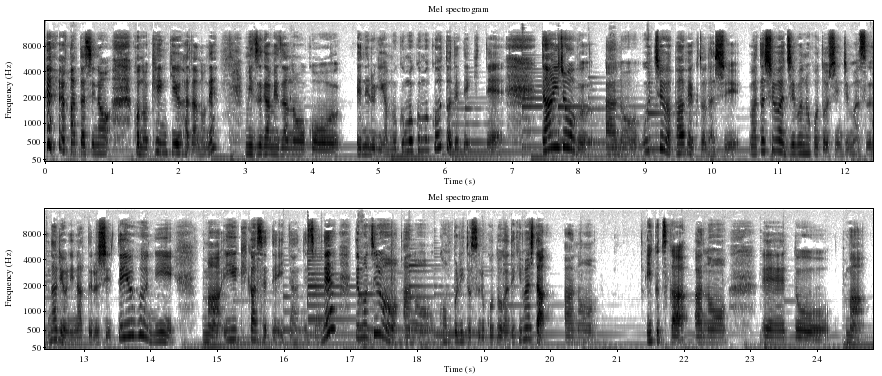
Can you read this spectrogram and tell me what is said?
私のこの研究肌のね水亀座のこうエネルギーがムクムクムクと出てきて大丈夫。あの宇宙はパーフェクトだし私は自分のことを信じます。なるようになってるしっていうふうにまあ言い聞かせていたんですよね。でもちろんあのコンプリートすることができました。あのいくつかあのえっ、とまあ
